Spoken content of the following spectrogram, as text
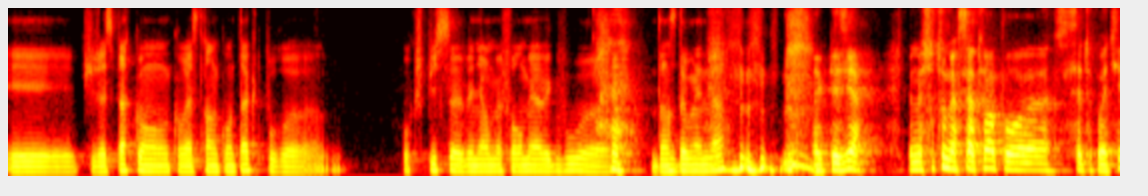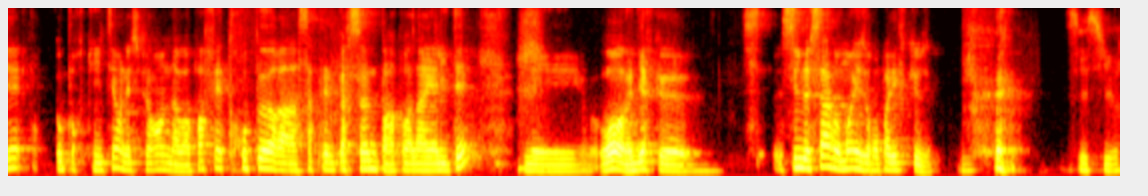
Et puis j'espère qu'on restera en contact pour, euh, pour que je puisse venir me former avec vous dans ce domaine-là. avec plaisir. Mais surtout, merci à toi pour cette opportunité, en espérant n'avoir pas fait trop peur à certaines personnes par rapport à la réalité. Mais bon, on va dire que s'ils le savent, au moins, ils n'auront pas d'excuses. C'est sûr.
